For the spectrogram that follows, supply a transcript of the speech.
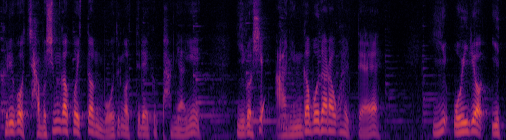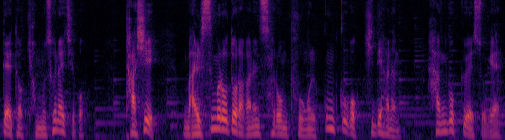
그리고 자부심 갖고 있던 모든 것들의 그 방향이 이것이 아닌가 보다라고 할 때 이 오히려 이때 더 겸손해지고 다시 말씀으로 돌아가는 새로운 부흥을 꿈꾸고 기대하는 한국 교회 속에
